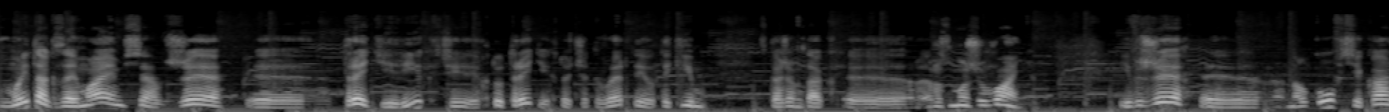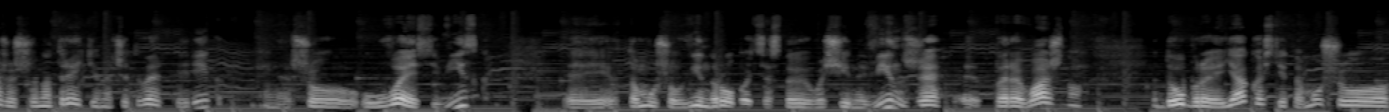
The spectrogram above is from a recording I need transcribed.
ми так займаємося вже третій рік, чи хто третій, хто четвертий, таким, скажімо так, розмежуванням. І вже е, науковці кажуть, що на третій, на четвертий рік, е, що увесь віск, е, тому що він робиться з тої вощини, він вже е, переважно доброї якості, тому що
